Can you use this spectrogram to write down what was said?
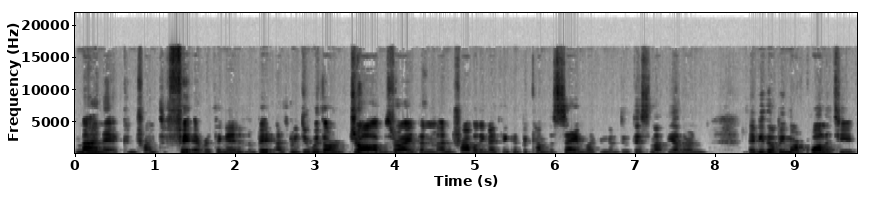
manic and trying to fit everything in. A bit as we do with our jobs right and and traveling I think had become the same. Like I'm going to do this and that the other and maybe there'll be more quality.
